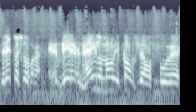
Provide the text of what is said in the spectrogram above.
Daarnet was nog eh, weer een hele mooie kans wel voor eh,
